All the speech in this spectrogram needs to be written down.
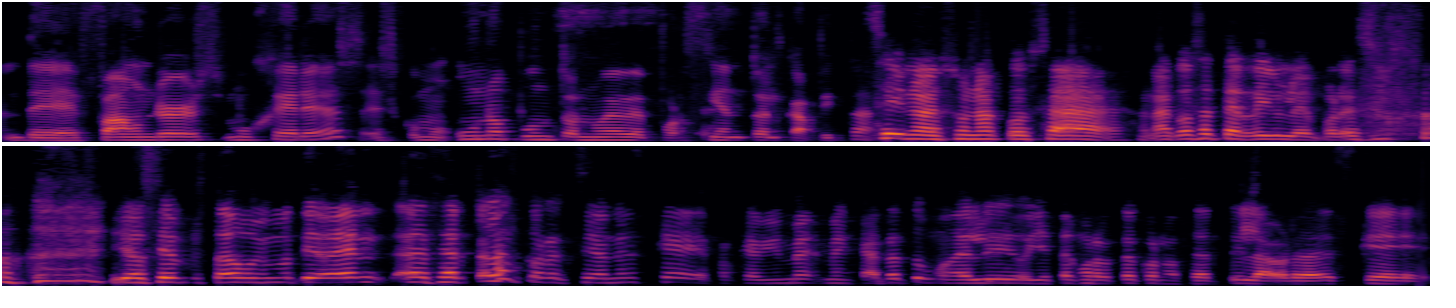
de founders mujeres es como 1.9% del capital. Sí, no, es una cosa, una cosa terrible, por eso yo siempre he estado muy motivada en hacerte las correcciones que, porque a mí me, me, encanta tu modelo y digo, yo tengo rato de conocerte y la verdad es que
